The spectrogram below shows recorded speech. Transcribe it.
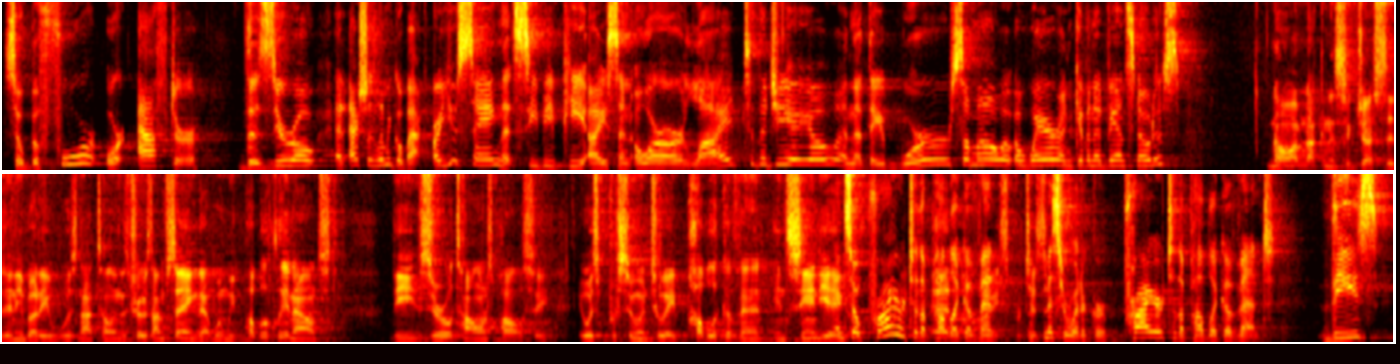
So before or after the zero, and actually, let me go back. Are you saying that CBP, ICE, and ORR lied to the GAO and that they were somehow aware and given advance notice? No, I'm not going to suggest that anybody was not telling the truth. I'm saying that when we publicly announced the zero tolerance policy, it was pursuant to a public event in San Diego. And so prior to the public event, Mr. Whitaker, prior to the public event, these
